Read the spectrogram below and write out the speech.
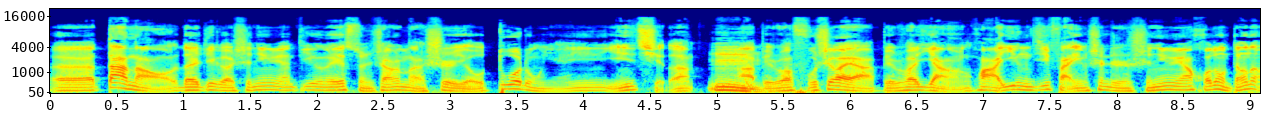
呃，大脑的这个神经元 DNA 损伤呢，是由多种原因引起的嗯啊，比如说辐射呀，比如说氧化应激反应，甚至是神经元活动等等。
